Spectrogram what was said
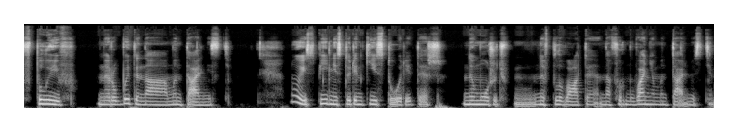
вплив не робити на ментальність. Ну і спільні сторінки історії теж не можуть не впливати на формування ментальності.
